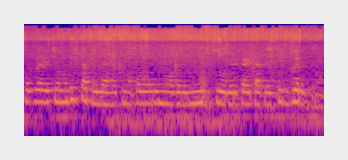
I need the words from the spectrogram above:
सगळं याच्यामध्येच टाकलेलं आहे. पण आता वरून वगैरे मिरची वगैरे काही टाकायची गरज नाही.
